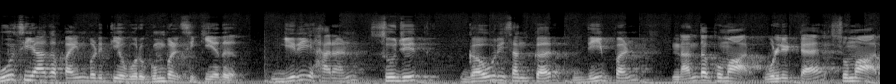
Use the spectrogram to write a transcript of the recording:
ஊசியாக பயன்படுத்திய ஒரு கும்பல் சிக்கியது. கிரிஹரன் சுஜித் கௌரி சங்கர் தீபன் நந்தகுமார் உள்ளிட்ட சுமார்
